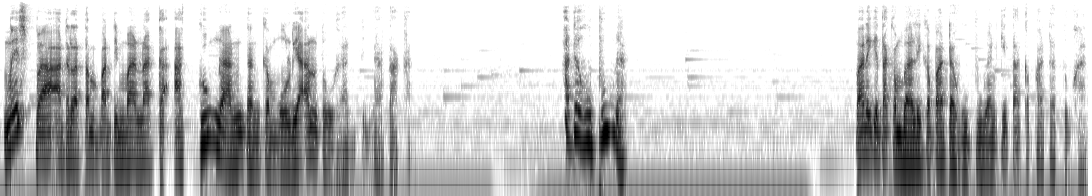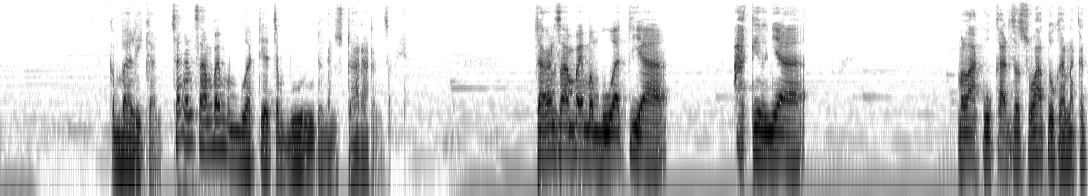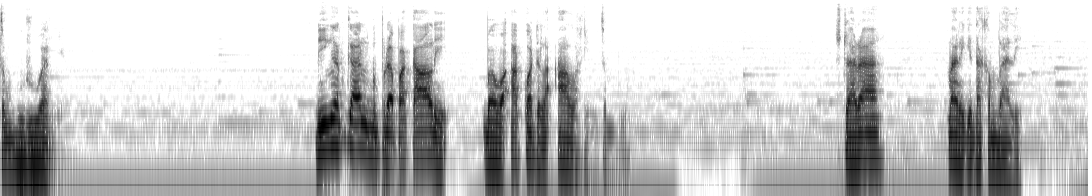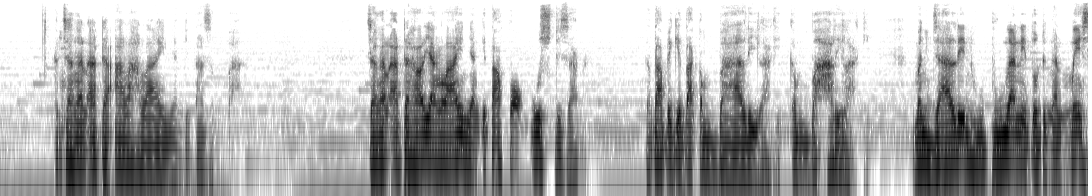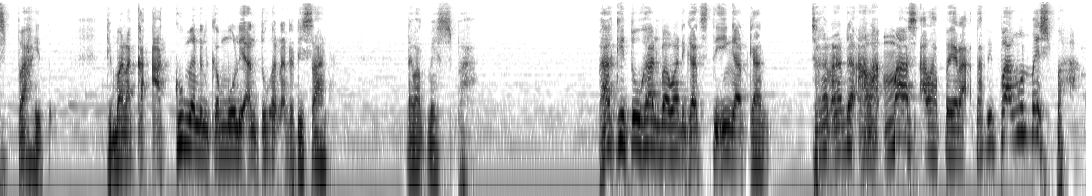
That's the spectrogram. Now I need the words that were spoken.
Mesbah adalah tempat di mana keagungan dan kemuliaan Tuhan dinyatakan. Ada hubungan. Mari kita kembali kepada hubungan kita kepada Tuhan. Kembalikan. Jangan sampai membuat dia cemburu dengan saudara dan saya. Jangan sampai membuat dia akhirnya melakukan sesuatu karena kecemburuannya. Diingatkan beberapa kali bahwa aku adalah Allah yang cemburu. Saudara, mari kita kembali Jangan ada Allah lain yang kita sembah. Jangan ada hal yang lain yang kita fokus di sana. Tetapi kita kembali lagi, kembali lagi. Menjalin hubungan itu dengan mesbah itu. Di mana keagungan dan kemuliaan Tuhan ada di sana. Lewat mesbah. Bagi Tuhan bahwa dikasih diingatkan. Jangan ada Allah emas, Allah perak. Tapi bangun mesbah.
